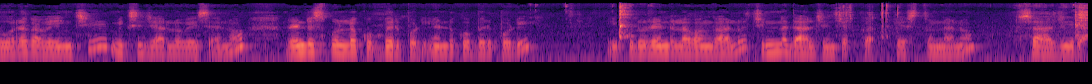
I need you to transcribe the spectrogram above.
దూరగా వేయించి మిక్సీ జార్లో వేశాను. రెండు స్పూన్ల కొబ్బరి పొడి ఎండు కొబ్బరి పొడి ఇప్పుడు రెండు లవంగాలు చిన్న దాల్చిన చెక్క వేస్తున్నాను. సాజీరా.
